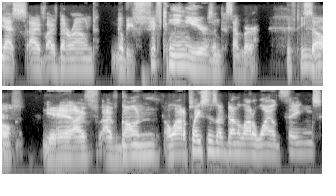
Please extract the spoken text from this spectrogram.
Yes, I've I've been around. It'll be 15 years in December. 15 So years. yeah, I've I've gone a lot of places. I've done a lot of wild things.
